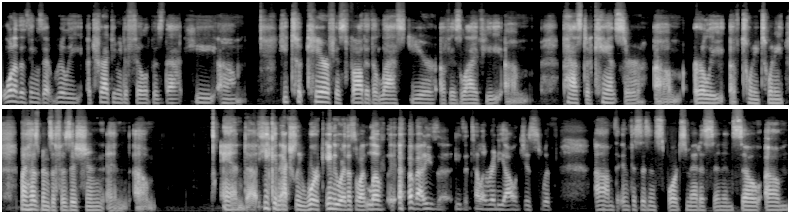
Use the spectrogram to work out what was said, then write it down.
one of the things that really attracted me to philip is that he um he took care of his father the last year of his life. He um, passed of cancer um, early of 2020. My husband's a physician, and um, and uh, he can actually work anywhere. That's what I love about. It. He's a he's a teleradiologist with um, the emphasis in sports medicine, and so um,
